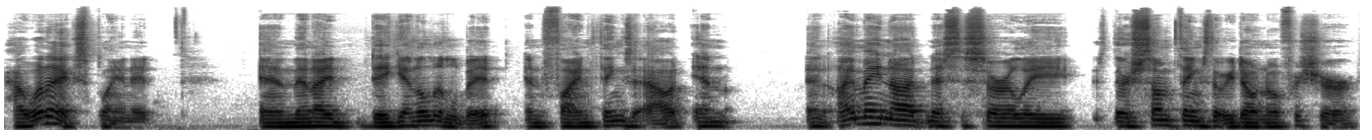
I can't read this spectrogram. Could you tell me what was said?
how would I explain it, and then I dig in a little bit and find things out and and I may not necessarily there's some things that we don't know for sure,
